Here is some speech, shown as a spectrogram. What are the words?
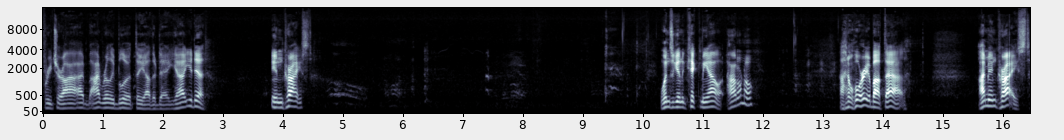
preacher. I, I really blew it the other day. Yeah, you did. In Christ. When's he going to kick me out? I don't know. I don't worry about that. I'm in Christ.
